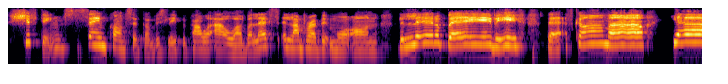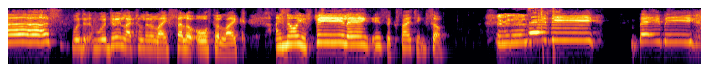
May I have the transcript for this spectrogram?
shifting, same concept, obviously, the power hour, but let's elaborate a bit more on the little baby that's come out. Yes, we're, we're doing like a little like fellow author, like, I know you're feeling, it's exciting. So, here it is. Baby, baby.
